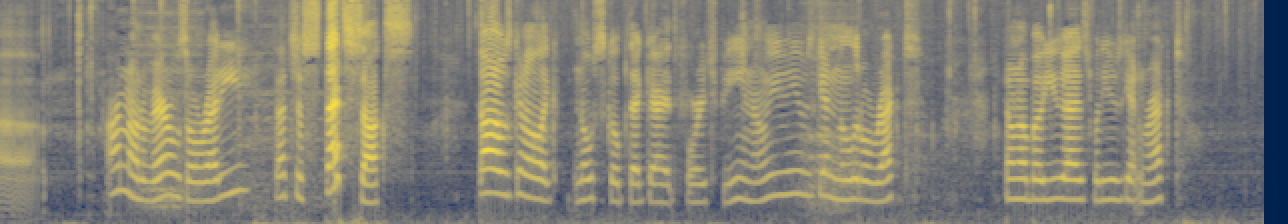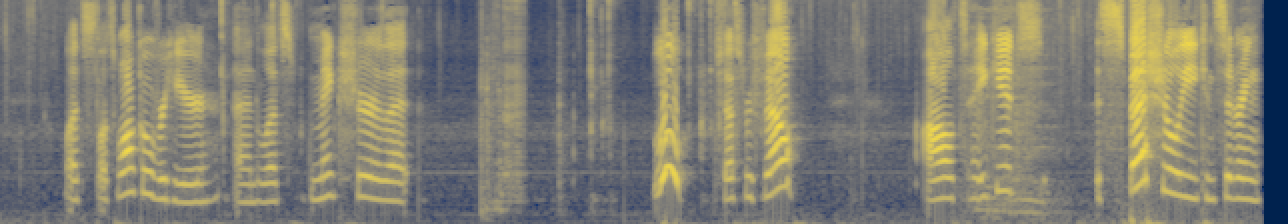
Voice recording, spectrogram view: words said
Uh, I'm out of arrows already. That just, that sucks. Thought I was gonna, like, no-scope that guy at 4 HP, you know? He, he was getting a little wrecked. Don't know about you guys, but he was getting wrecked. Let's, let's walk over here, and let's make sure that... Woo! Chest refill. I'll take it, especially considering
